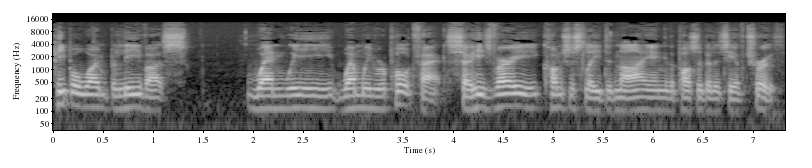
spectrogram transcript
people won't believe us when we when we report facts. So he's very consciously denying the possibility of truth.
